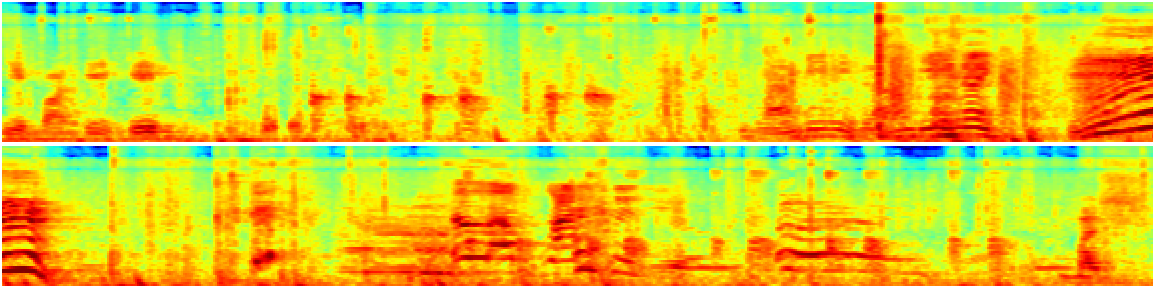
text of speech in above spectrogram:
gì ba đi đi. Làm đi này làm đi này. Ừ. মাস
